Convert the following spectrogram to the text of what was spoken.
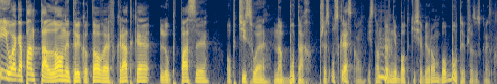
I uwaga, pantalony trykotowe w kratkę lub pasy obcisłe na butach przez uskreską. I stąd pewnie botki się biorą, bo buty przez uskreską.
